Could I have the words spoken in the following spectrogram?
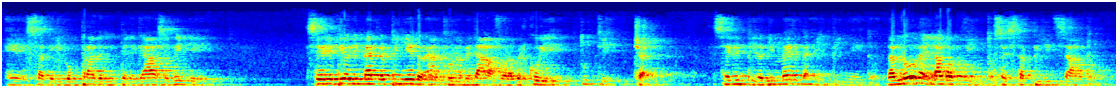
e sono state ricomprate tutte le case, quindi è riempito di merda il Pigneto è anche una metafora, per cui tutti, cioè, è riempito di merda il Pigneto. Da allora il lago ha vinto, si è stabilizzato,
